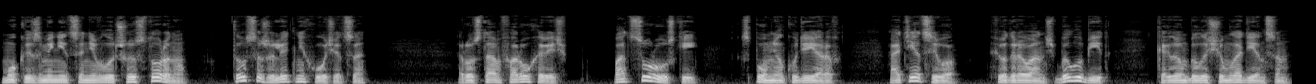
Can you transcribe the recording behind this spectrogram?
мог измениться не в лучшую сторону, то сожалеть не хочется». «Рустам Фарухович, подсу русский», — вспомнил Кудеяров. «Отец его, Федор Иванович, был убит, когда он был еще младенцем.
